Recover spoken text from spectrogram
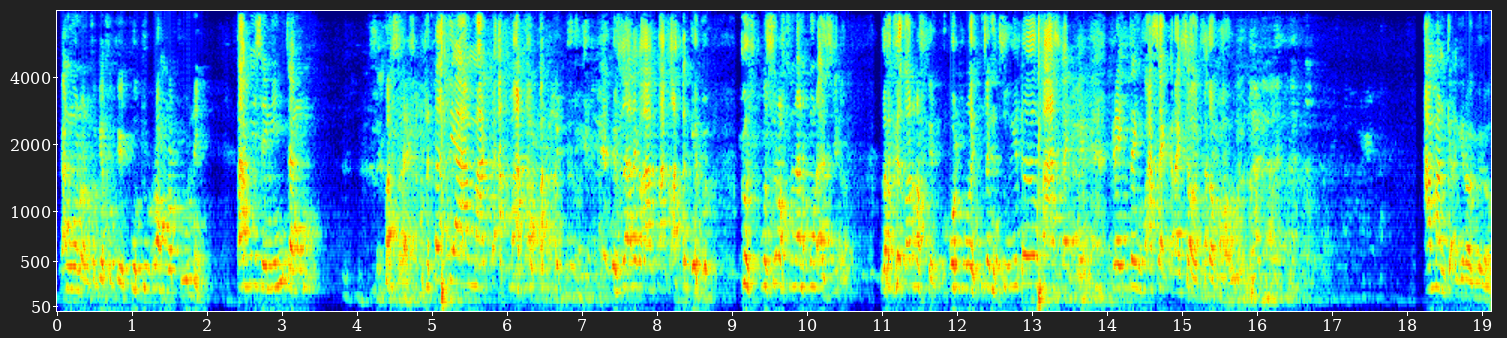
Kan ngono fikih-fikih kudu roh mlebune. Tapi sing nginceng Pasrah. Dadi amat amat. Misalnya kok tak lagi. Gus musroh tenan mun azira. Ora kan, pun kulo enceng suwi itu fasek. Keriting fasek ra iso Aman gak kira-kira?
